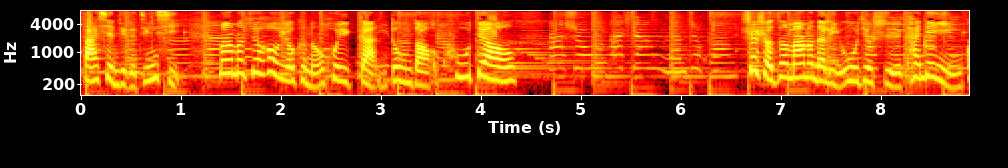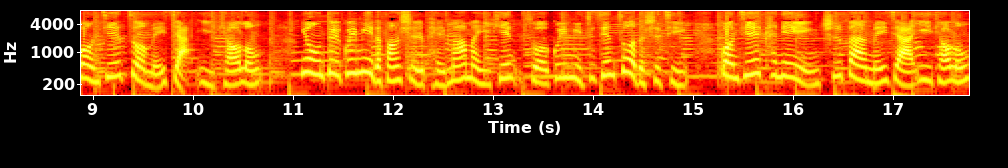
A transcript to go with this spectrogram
发现这个惊喜，妈妈最后有可能会感动到哭掉哦。射手座妈妈的礼物就是看电影、逛街、做美甲一条龙，用对闺蜜的方式陪妈妈一天，做闺蜜之间做的事情：逛街、看电影、吃饭、美甲一条龙，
